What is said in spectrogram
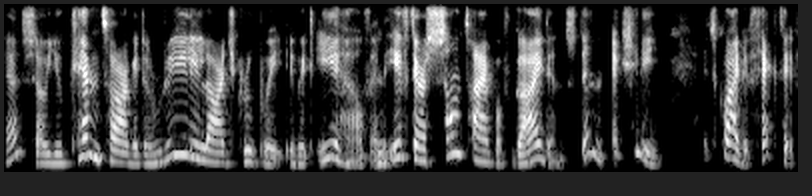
Yeah? So you can target a really large group with, e-health. And if there's some type of guidance, then actually it's quite effective.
